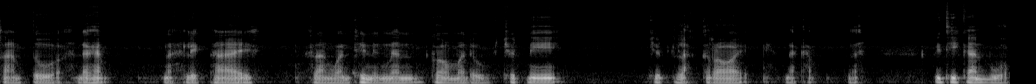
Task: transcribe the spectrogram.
สามตัวนะครับนะเลขท้ายรางวัลที่หนึ่งนั้นก็มาดูชุดนี้ชุดหลักร้อยนะครับนะวิธีการบวก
